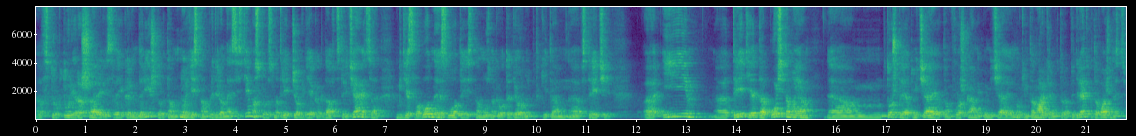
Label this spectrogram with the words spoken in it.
в структуре расшарили свои календари, чтобы там, ну, есть там определенная система, чтобы смотреть, что, где, когда встречаются, где свободные слоты, если там нужно кого-то дернуть под какие-то э, встречи. Э, и э, третье – это почта моя, э, то, что я отмечаю там флажками, помечаю, ну, каким-то маркером, который определяет какую-то важность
